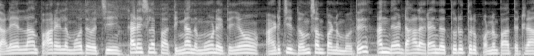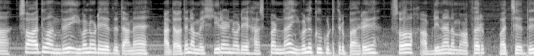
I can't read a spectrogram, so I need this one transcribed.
தலையெல்லாம் பாறையில் மோத வச்சு கடைசியில் பார்த்தீங்கன்னா அந்த மூணைத்தையும் அடித்து துவம்சம் பண்ணும்போது அந்த டாலரை இந்த துரு துரு பொண்ணு பார்த்துட்றா ஸோ அது வந்து இவளுடையது தானே. அதாவது நம்ம ஹீரோயினுடைய ஹஸ்பண்ட் தான் இவளுக்கு கொடுத்துருப்பாரு. ஸோ அப்படின்னா நம்ம அஃபர் வச்சது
